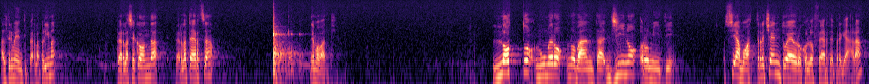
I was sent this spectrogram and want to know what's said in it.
Altrimenti per la prima, per la seconda, per la terza, andiamo avanti. Lotto numero 90, Gino Romiti. Siamo a 300 euro con le offerte pre-gara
